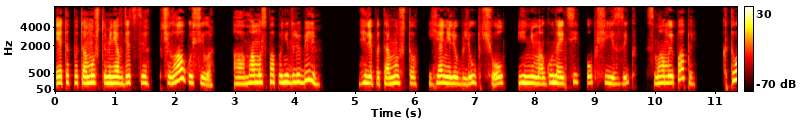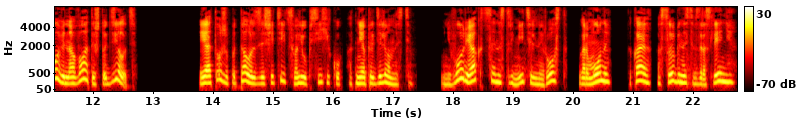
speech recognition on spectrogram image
Это потому, что меня в детстве пчела укусила, а мама с папой недолюбили? Или потому, что я не люблю пчел и не могу найти общий язык с мамой и папой? Кто виноват и что делать? Я тоже пыталась защитить свою психику от неопределенности. У него реакция на стремительный рост, гормоны, такая особенность взросления,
